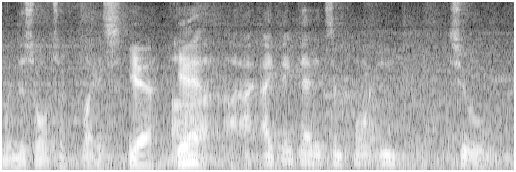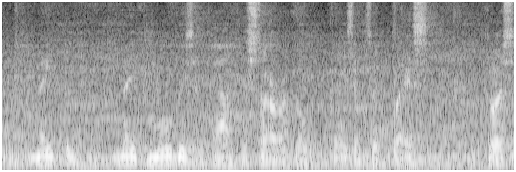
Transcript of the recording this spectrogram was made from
when this all took place. Yeah, Uh, yeah. I, I think that it's important to make the, make movies about historical things that took place, because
